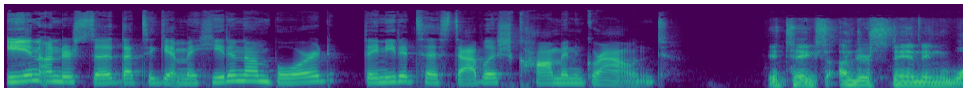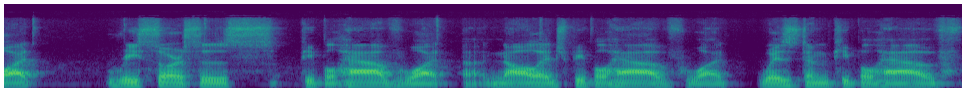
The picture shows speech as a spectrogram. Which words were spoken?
Ian understood that to get Muhidin on board, they needed to establish common ground. It takes understanding what resources people have, what uh, knowledge people have, what wisdom people have,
